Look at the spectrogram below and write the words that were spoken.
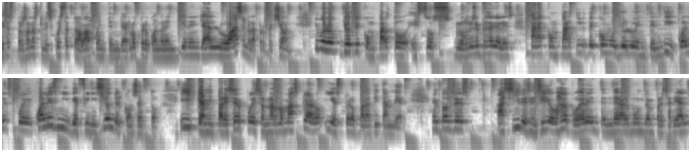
esas personas que les cuesta trabajo entenderlo, pero cuando lo entienden ya lo hacen a la perfección. Y bueno, yo te comparto estos glosarios empresariales para compartirte cómo yo lo entendí, cuál es, fue, cuál es mi definición del concepto y que a mi parecer puede sonar lo más claro y espero para ti también. Entonces, Así de sencillo vas a poder entender al mundo empresarial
